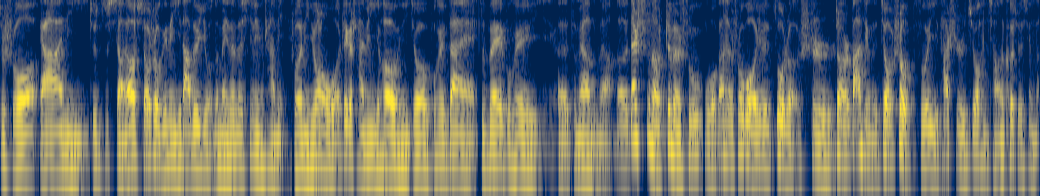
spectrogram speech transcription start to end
就说呀，你就想要销售给你一大堆有的没的的心灵产品，说你用了我这个产品以后，你就不会再自卑，不会。呃，怎么样？怎么样？呃，但是呢，这本书我刚才说过，因为作者是正儿八经的教授，所以它是具有很强的科学性的。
